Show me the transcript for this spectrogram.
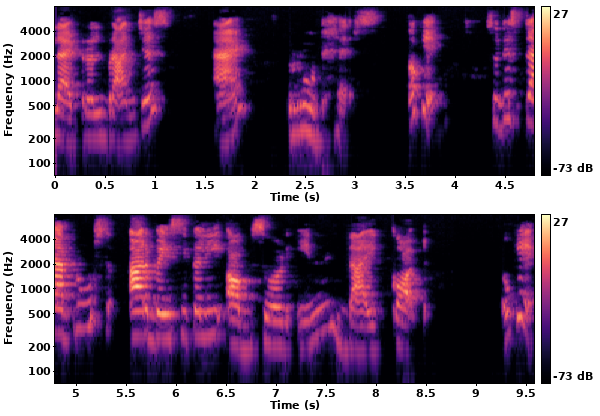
lateral branches and root hairs. Okay so these tap roots are basically observed in dicot. Okay.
